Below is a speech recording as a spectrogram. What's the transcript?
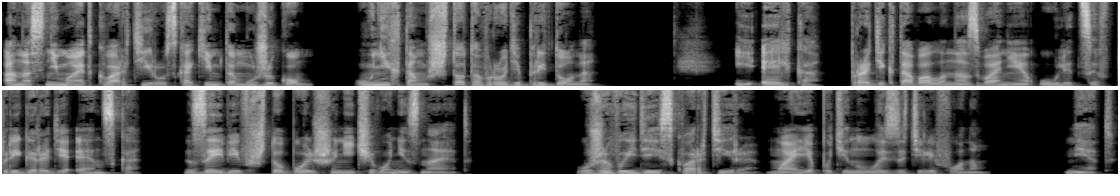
Она снимает квартиру с каким-то мужиком. У них там что-то вроде притона. И Элька продиктовала название улицы в пригороде Энска, заявив, что больше ничего не знает. Уже выйдя из квартиры, Майя потянулась за телефоном. Нет,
